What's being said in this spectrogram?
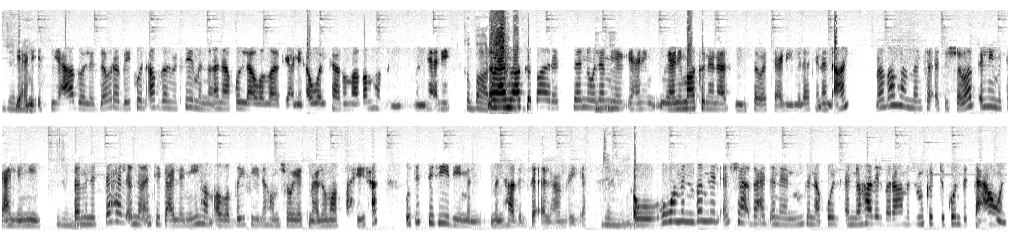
جميل. يعني استيعابه للدورة بيكون أفضل بكثير من إنه أنا أقول لا والله يعني أول كانوا معظمهم من, من يعني كبار. نوعا ما كبار السن ولم يعني يعني ما كنا نعرف المستوى التعليمي. لكن الآن معظمهم من فئة الشباب اللي متعلمين جميل. فمن السهل إنه أنت تعلميهم أو تضيفي لهم شوية معلومات صحيحة وتستفيدي من من هذه الفئة العمرية جميل. وهو من ضمن الأشياء بعد أنا ممكن أقول إنه هذه البرامج ممكن تكون بالتعاون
